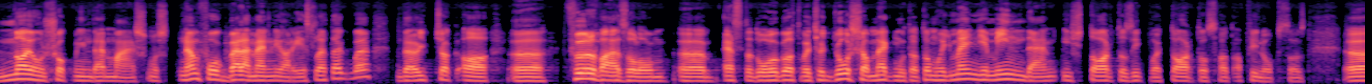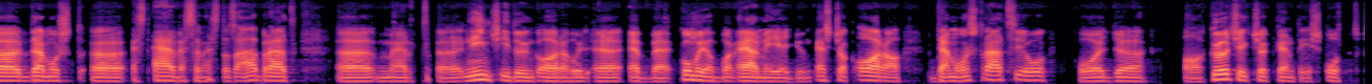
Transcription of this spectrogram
nagyon sok minden más. Most nem fog belemenni a részletekbe, de itt csak a, ö, fölvázolom ö, ezt a dolgot, vagy hogy gyorsan megmutatom, hogy mennyi minden is tartozik, vagy tartozhat a Finopshoz. Ö, de most ö, ezt elveszem, ezt az ábrát, ö, mert ö, nincs időnk arra, hogy ebbe komolyabban elmélyedjünk. Ez csak arra demonstráció, hogy a költségcsökkentés ott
